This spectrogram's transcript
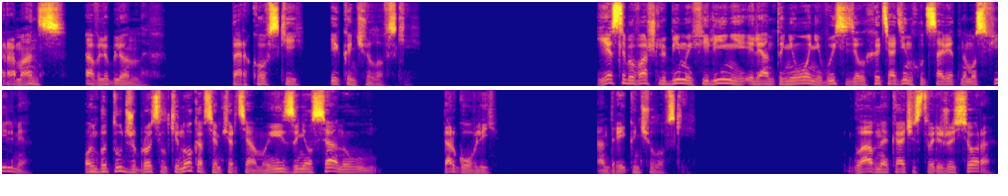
Романс о влюбленных. Тарковский и Кончаловский. Если бы ваш любимый Феллини или Антониони высидел хоть один худсовет на Мосфильме, он бы тут же бросил кино ко всем чертям и занялся, ну, торговлей. Андрей Кончаловский. Главное качество режиссера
